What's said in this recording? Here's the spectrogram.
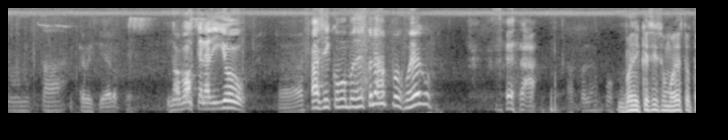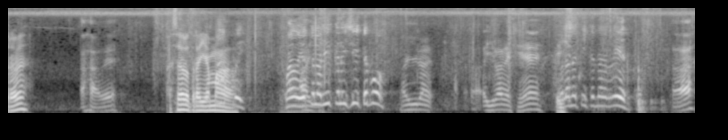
No, no está. ¿Qué le hicieron, pues? No, vos te la di yo. Ah, Así como me esto la por juego. será. Bueno, ¿y qué se hizo Modesto otra vez? Ajá, ve. Hacer otra Ah, llamada. pues, Cuando yo te la di, ¿qué le hiciste vos? Ahí la, ahí la dejé. ¿No la metiste en el red? Ah,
